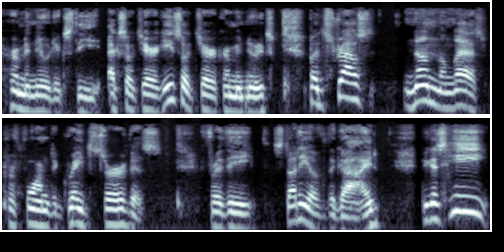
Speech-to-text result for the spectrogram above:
hermeneutics, the exoteric, esoteric hermeneutics. But Strauss nonetheless performed a great service for the study of the guide because he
